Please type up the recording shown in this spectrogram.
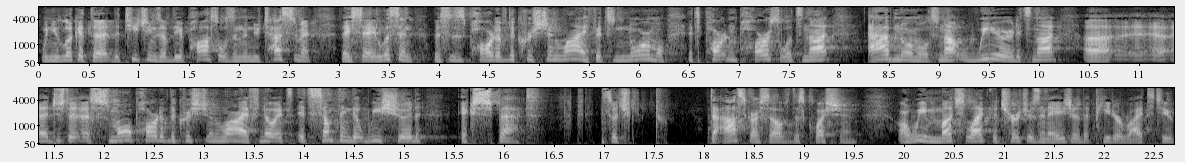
When you look at the, the teachings of the apostles in the New Testament, they say, Listen, this is part of the Christian life. It's normal, it's part and parcel. It's not abnormal. It's not weird. It's not uh, a, a, just a, a, small part of the Christian life. No, it's, it's something that we should expect. So, to ask ourselves this question Are we much like the churches in Asia that Peter writes to?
